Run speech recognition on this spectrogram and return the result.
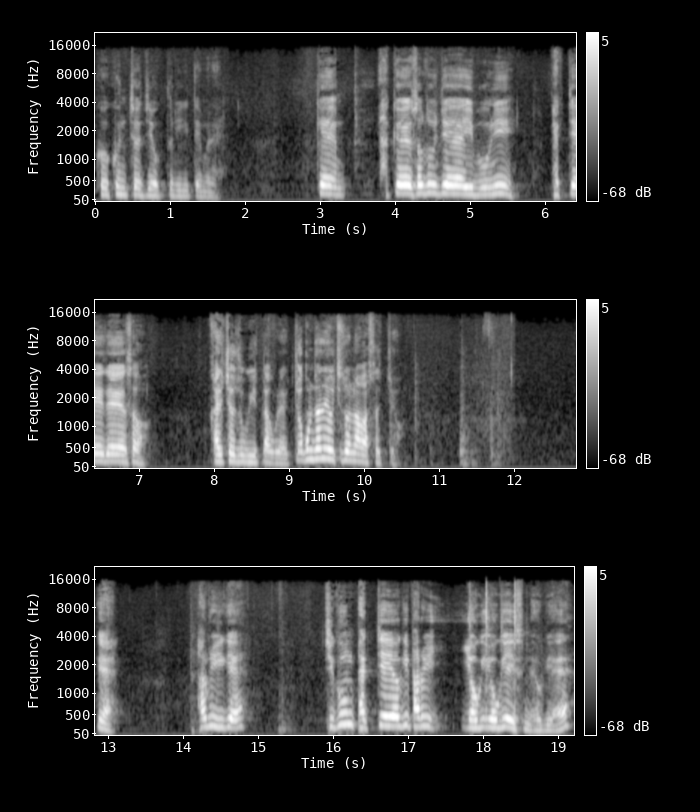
그 근처 지역들이기 때문에 학교에서도 이제 이분이 백제에 대해서 가르쳐 주고 있다고 그래요. 조금 전에 여치도 나왔었죠. 예. 바로 이게 지금 백제역이 바로 여기, 여기에 있습니다. 여기에.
